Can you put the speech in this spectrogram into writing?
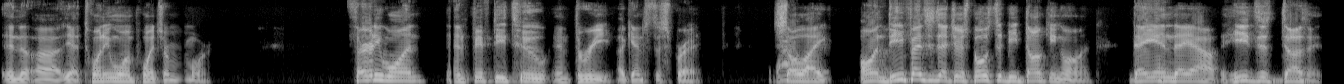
in the uh yeah 21 points or more 31 and 52 and 3 against the spread wow. so like on defenses that you're supposed to be dunking on day in day out he just doesn't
